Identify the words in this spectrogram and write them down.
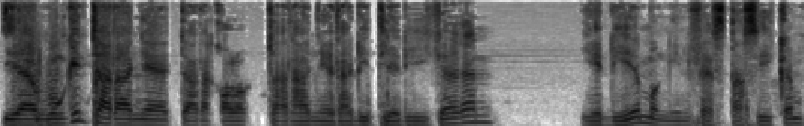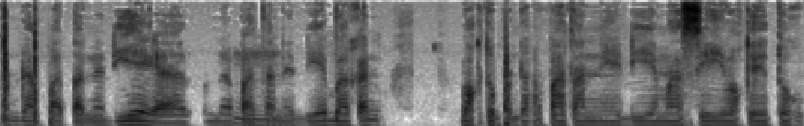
Ya mungkin caranya cara kalau caranya Raditya Dika kan ya dia menginvestasikan pendapatannya dia ya pendapatannya hmm. dia bahkan waktu pendapatannya dia masih waktu itu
